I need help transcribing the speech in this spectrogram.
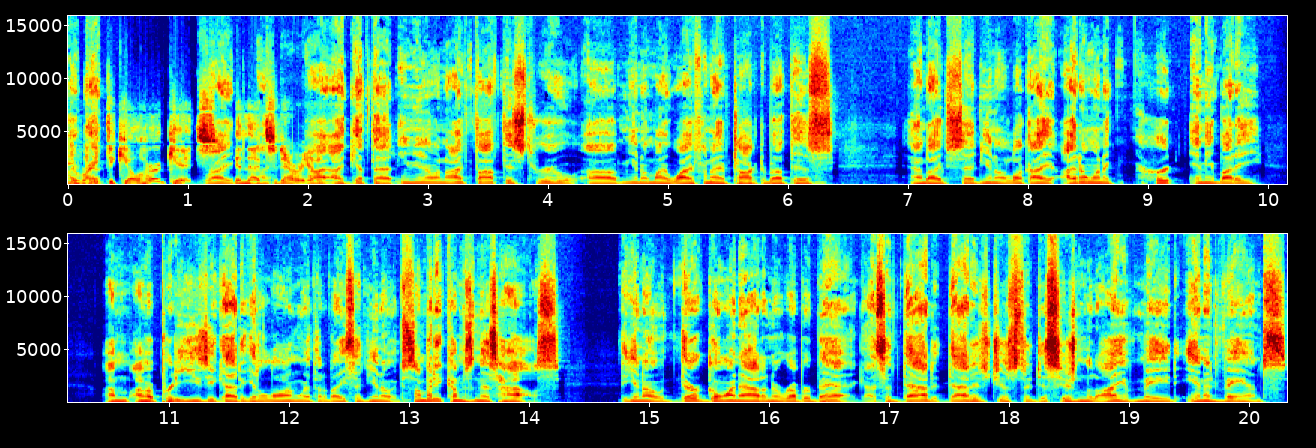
the right to kill her kids right. in that I, scenario. I, I, get that. You know, and I've thought this through. Um, you know, my wife and I have talked about this, and I've said, you know, look, I, I don't want to hurt anybody. I'm, I'm a pretty easy guy to get along with. And I said, you know, if somebody comes in this house you know, they're going out in a rubber bag. I said, that, that is just a decision that I have made in advance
